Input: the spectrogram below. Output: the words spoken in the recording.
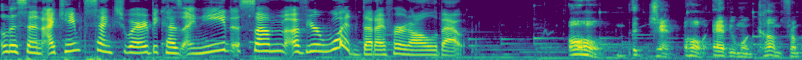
listen, I came to Sanctuary because I need some of your wood that I've heard all about. oh, Gem. Oh, everyone comes from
